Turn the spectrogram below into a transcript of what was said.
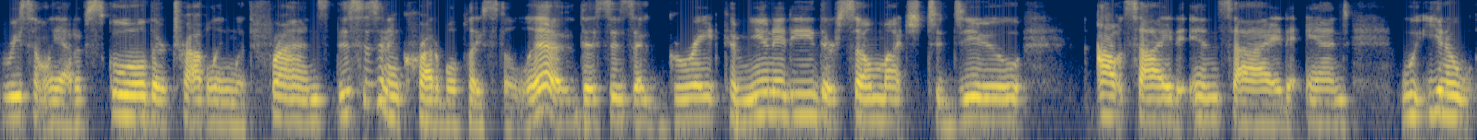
recently out of school, they're traveling with friends. This is an incredible place to live. This is a great community. There's so much to do outside, inside. And, we, you know,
